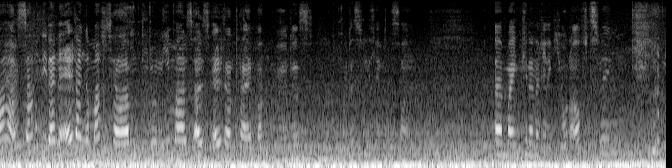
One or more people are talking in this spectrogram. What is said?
Oha, Sachen, die deine Eltern gemacht haben, die du niemals als Elternteil machen würdest. Und das finde ich interessant. Äh, meinen Kindern eine Religion aufzwingen.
